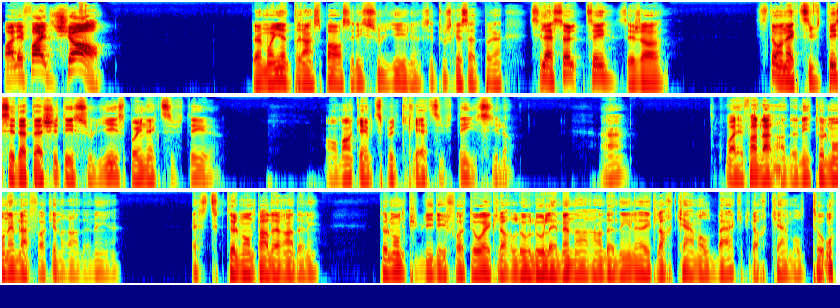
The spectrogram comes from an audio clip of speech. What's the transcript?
On va aller faire du char! C'est un moyen de transport, c'est des souliers, là. C'est tout ce que ça te prend. Si la seule, tu sais, c'est genre. Si ton activité, c'est d'attacher tes souliers, c'est pas une activité, là. On manque un petit peu de créativité ici, là. Hein? On va aller faire de la randonnée. Tout le monde aime la fucking randonnée, hein? Est-ce que tout le monde parle de randonnée? Tout le monde publie des photos avec leur Lululemon en randonnée, là, avec leur camelback puis leur camel toe.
